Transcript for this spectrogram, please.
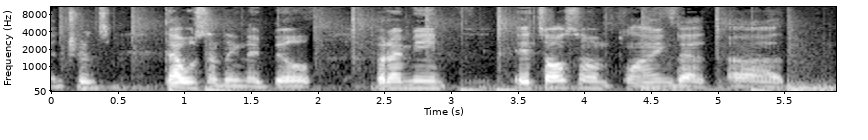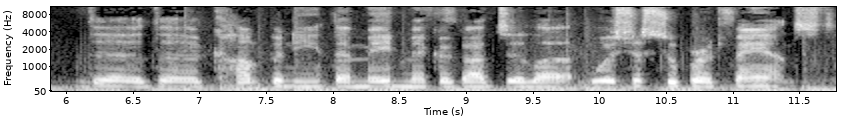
entrance that was something they built. But i mean it's also implying that uh the the company that made Mecha Godzilla was just super advanced,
